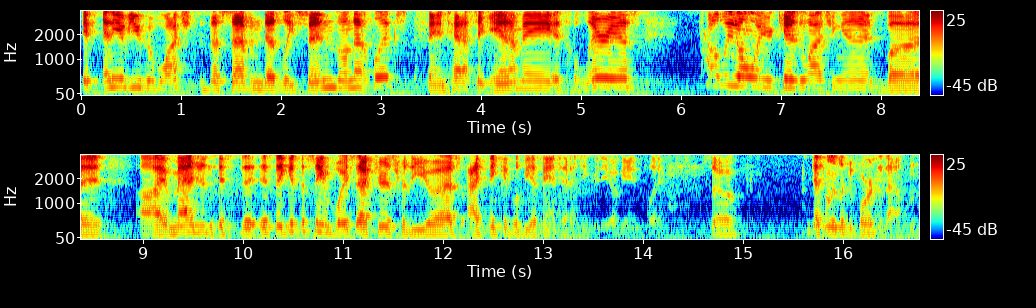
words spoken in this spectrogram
If any of you have watched The Seven Deadly Sins on Netflix, fantastic anime. It's hilarious. Probably don't want your kids watching it, but I imagine if the if they get the same voice actors for the U.S., I think it'll be a fantastic video game to play. So definitely looking forward to that one.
